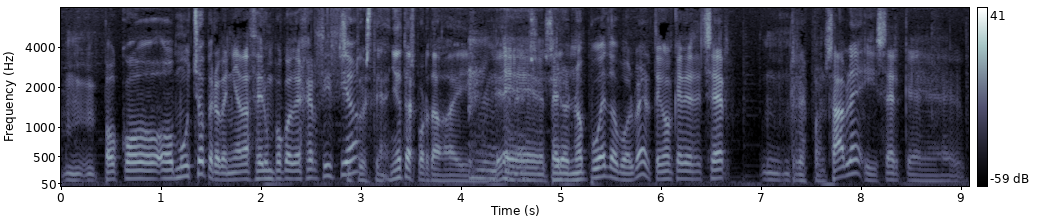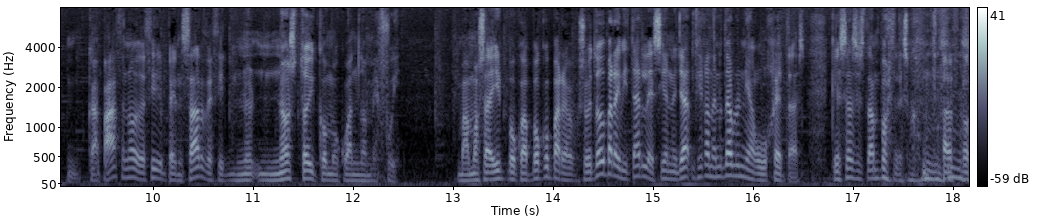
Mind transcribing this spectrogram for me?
mm, poco o mucho, pero venía de hacer un poco de Si ejercicio. tú este año te has portado ahí. bien, Eh. Sí, sí. pero no puedo volver, tengo que ser responsable y ser que, capaz, ¿no? Decir, pensar, decir, no, no estoy como cuando me fui. Vamos a ir poco a poco, para, sobre todo para evitar lesiones. Ya, fíjate, no te hablo ni agujetas, que esas están por descontado.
